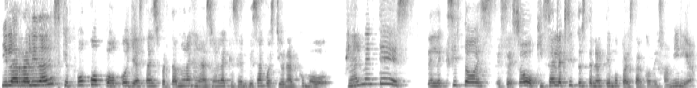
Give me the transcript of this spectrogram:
Y la realidad es que poco a poco ya está despertando una generación en la que se empieza a cuestionar como, ¿realmente es, el éxito es, es eso? O quizá el éxito es tener tiempo para estar con mi familia.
